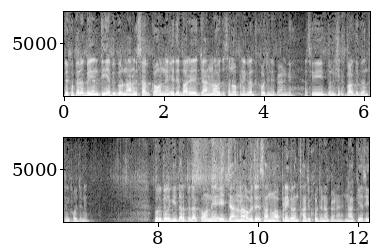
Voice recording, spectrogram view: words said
ਦੇਖੋ ਪਹਿਲਾਂ ਬੇਨਤੀ ਹੈ ਵੀ ਗੁਰੂ ਨਾਨਕ ਸਾਹਿਬ ਕੌਣ ਨੇ, ਇਹਦੇ ਬਾਰੇ ਜਾਣਨਾ ਹੋਵੇ ਤਾਂ ਸਾਨੂੰ ਆਪਣੇ ਗ੍ਰੰਥ ਖੋਜਣੇ ਪੈਣਗੇ। ਅਸੀਂ ਦੁਨੀਆ ਭਰ ਦੇ ਗ੍ਰੰਥ ਨਹੀਂ ਖੋਜਣੇ। ਗੁਰੂ ਕਲਗੀਧਰ ਪਿਤਾ ਕੌਣ ਨੇ, ਇਹ ਜਾਣਨਾ ਹੋਵੇ ਤੇ ਸਾਨੂੰ ਆਪਣੇ ਗ੍ਰੰਥਾਂ 'ਚ ਖੋਜਣਾ ਪੈਣਾ ਹੈ, ਨਾ ਕਿ ਅਸੀਂ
